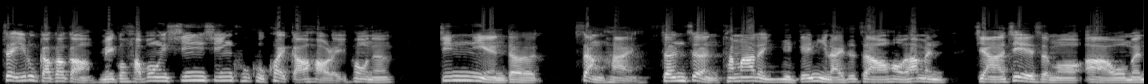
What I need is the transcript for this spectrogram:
这一路搞搞搞，美国好不容易辛辛苦苦快搞好了以后呢，今年的上海、深圳，他妈的也给你来这招，哦，他们假借什么啊？我们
